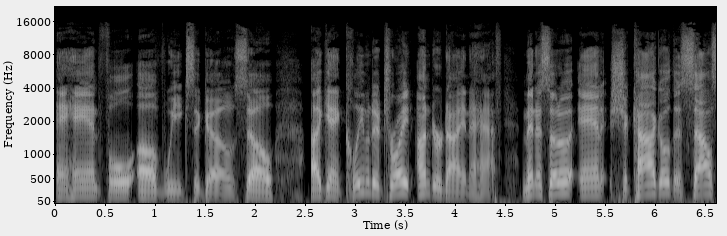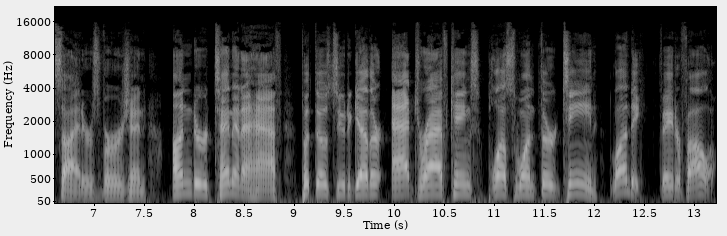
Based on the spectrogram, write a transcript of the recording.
a handful of weeks ago. So, again, Cleveland, Detroit under 9.5. Minnesota and Chicago, the Southsiders version, under 10.5. Put those two together at DraftKings plus 113. Lundy, fade or follow?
